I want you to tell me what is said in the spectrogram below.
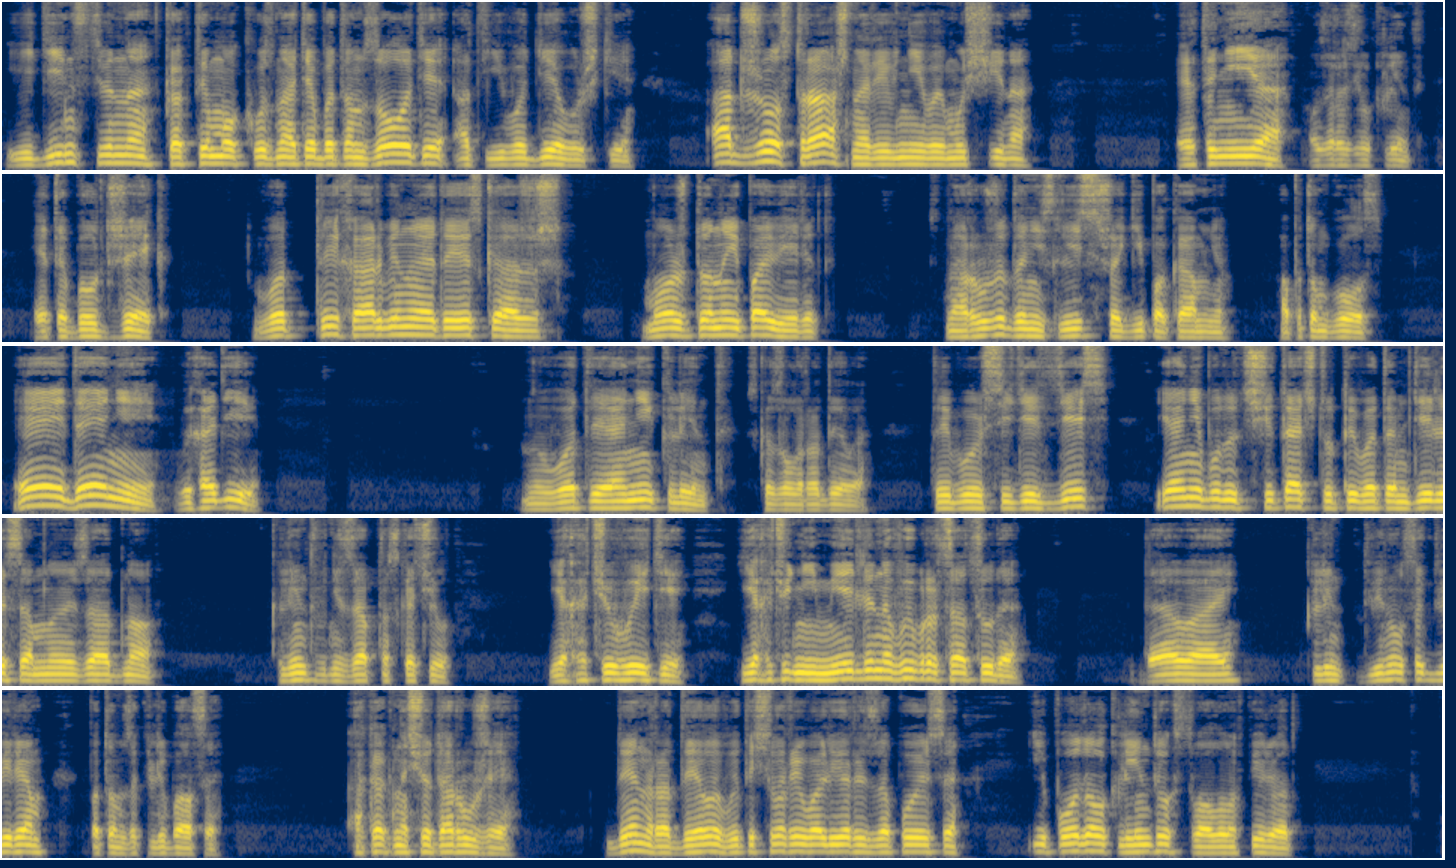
Единственное, как ты мог узнать об этом золоте от его девушки. А Джо страшно ревнивый мужчина. «Это не я», — возразил Клинт. «Это был Джек». «Вот ты Харбину это и скажешь. Может, он и поверит». Снаружи донеслись шаги по камню, а потом голос. «Эй, Дэнни, выходи!» «Ну вот и они, Клинт», — сказал Роделло. «Ты будешь сидеть здесь, и они будут считать, что ты в этом деле со мной заодно». Клинт внезапно вскочил. «Я хочу выйти. Я хочу немедленно выбраться отсюда». «Давай», Клинт двинулся к дверям, потом заколебался. «А как насчет оружия?» Дэн Роделло вытащил револьвер из-за пояса и подал Клинту стволом вперед.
